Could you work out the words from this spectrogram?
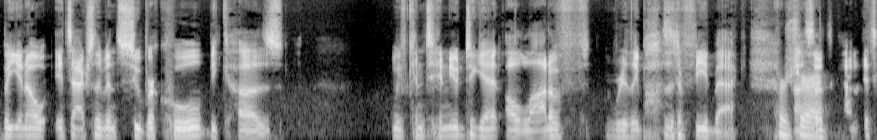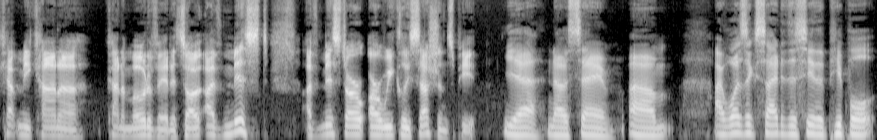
but you know, it's actually been super cool because we've continued to get a lot of really positive feedback. For sure, uh, so it's, it's kept me kind of kind of motivated. So I've missed I've missed our, our weekly sessions, Pete. Yeah, no, same. Um, I was excited to see that people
